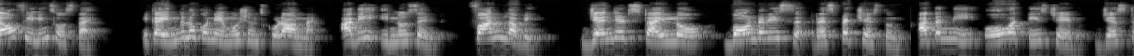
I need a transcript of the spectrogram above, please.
లవ్ ఫీలింగ్స్ వస్తాయి. ఇక ఇందులో కొన్ని ఎమోషన్స్ కూడా ఉన్నాయి. అది ఇన్నోసెంట్ ఫన్ లవింగ్ జెంజెడ్ స్టైల్లో బౌండరీస్ రెస్పెక్ట్ చేస్తుంది. అతన్ని ఓవర్ టీస్ చేయదు. జస్ట్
